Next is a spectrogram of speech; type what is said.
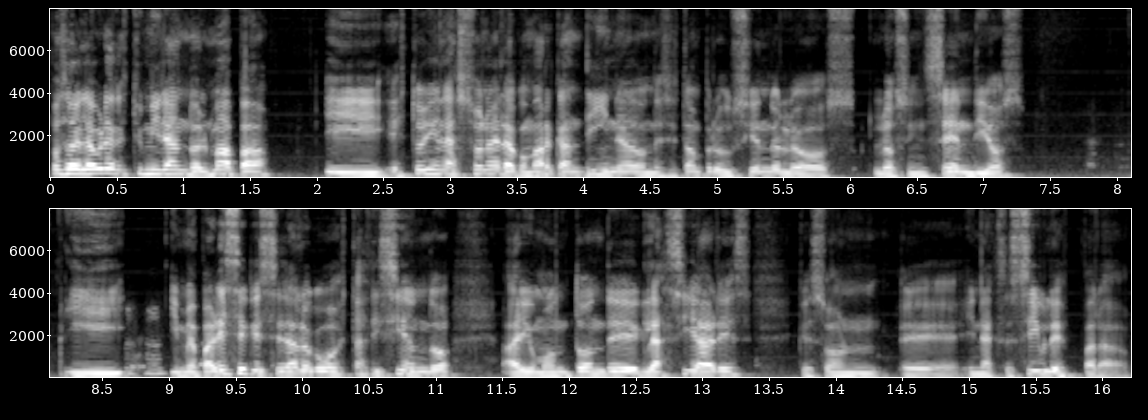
Pasa, Laura, que estoy mirando el mapa y estoy en la zona de la comarca andina donde se están produciendo los, los incendios y, y, me parece que se da lo que vos estás diciendo. Hay un montón de glaciares que son eh, inaccesibles para,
